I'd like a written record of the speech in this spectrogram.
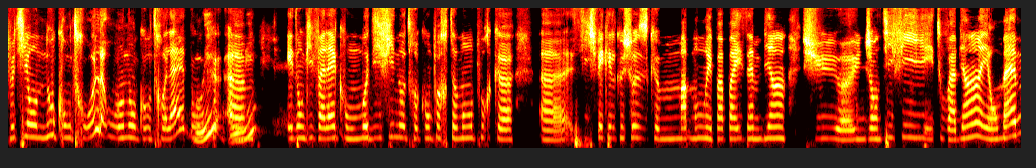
petit, on nous contrôle ou on nous contrôlait. oui, oui. Et donc, il fallait qu'on modifie notre comportement pour que euh, si je fais quelque chose que maman et papa ils aiment bien, je suis euh, une gentille fille et tout va bien et on m'aime.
